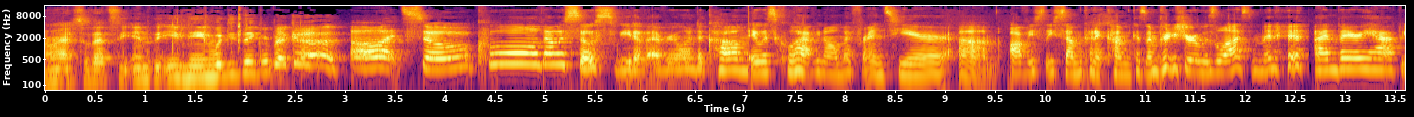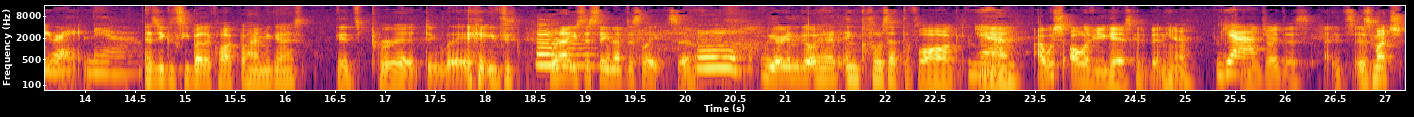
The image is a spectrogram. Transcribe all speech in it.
All right, so that's the end of the evening. What do you think, Rebecca? Oh, it's so cool. That was so sweet of everyone to come. It was cool having all my friends here. Um, obviously some couldn't come because I'm pretty sure it was last minute. I'm very happy right now. As you can see by the clock behind me, guys, it's pretty late. We're not used to staying up this late, so we are gonna go ahead and close out the vlog. Yeah. And I wish all of you guys could have been here and Yeah. enjoyed this. It's as much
